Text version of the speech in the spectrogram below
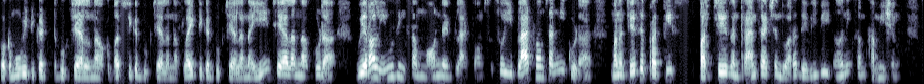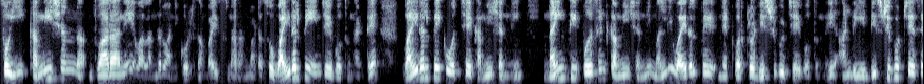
ఒక మూవీ టికెట్ బుక్ చేయాలన్నా ఒక బస్ టికెట్ బుక్ చేయాలన్నా ఫ్లైట్ టికెట్ బుక్ చేయాలన్నా ఏం చేయాలన్నా కూడా we're all using some online platforms so ఈ ప్లాట్ఫామ్స్ అన్ని కూడా మనం చేసే ప్రతి పర్చేజ్ అండ్ ట్రాన్సాక్షన్ ద్వారా they will be earning some commission so ఈ కమిషన్ ద్వారానే వాళ్ళందరూ అన్ని కోట్లు సంపాదిస్తున్నారు అనమాట సో వైరల్ పే ఏం చేయబోతుందంటే వైరల్ పేకి వచ్చే కమిషన్ని నైంటీ పర్సెంట్ కమిషన్ని మళ్ళీ వైరల్ పే నెట్వర్క్లో డిస్ట్రిబ్యూట్ చేయబోతుంది. అండ్ ఈ డిస్ట్రిబ్యూట్ చేసే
